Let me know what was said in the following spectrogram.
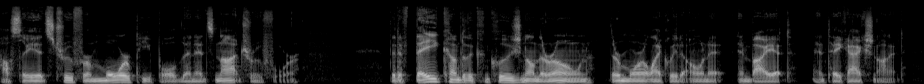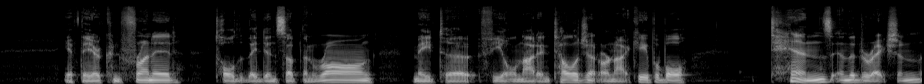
I'll say it's true for more people than it's not true for. That if they come to the conclusion on their own, they're more likely to own it and buy it and take action on it. If they are confronted, told that they did something wrong, made to feel not intelligent or not capable, tends in the direction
